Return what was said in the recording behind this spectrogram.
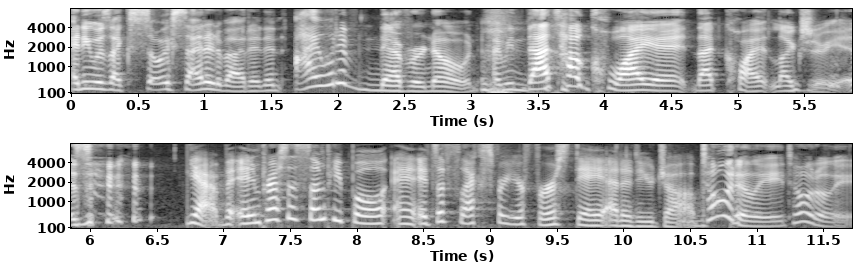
And he was like so excited about it. And I would have never known. I mean, that's how quiet that quiet luxury is. yeah, but it impresses some people, and it's a flex for your first day at a new job. totally, totally.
